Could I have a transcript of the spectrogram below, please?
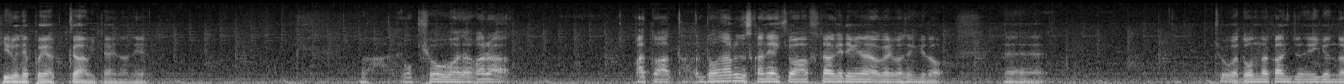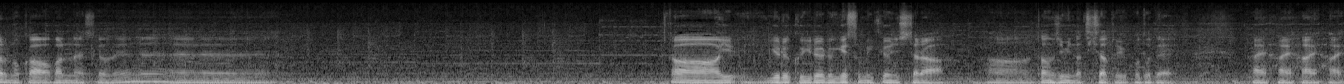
昼寝ぽやっかみたいなね、まあ、でも今日はだからあとはどうなるんですかね。今日は蓋開けてみないと分かりませんけど、えー今日がどんな感じの営業になるのかわかんないですけどね、えー、ああゆゆるくいろいろゲストも行くようにしたらあ楽しみになってきたということで。はいはいはいはい。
